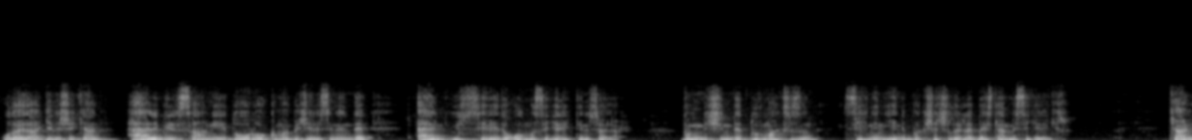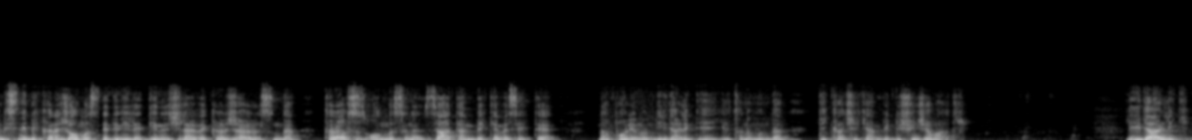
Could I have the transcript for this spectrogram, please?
olaylar gelişirken her bir sahneyi doğru okuma becerisinin de en üst seviyede olması gerektiğini söyler. Bunun için de durmaksızın zihnin yeni bakış açılarıyla beslenmesi gerekir. Kendisi de bir karacı olması nedeniyle denizciler ve karacılar arasında tarafsız olmasını zaten beklemesek de Napolyon'un liderlikle ilgili tanımında dikkat çeken bir düşünce vardır. Liderlik,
